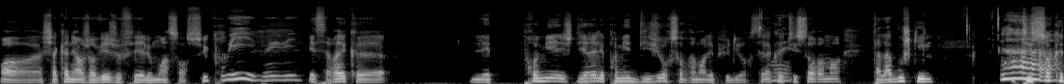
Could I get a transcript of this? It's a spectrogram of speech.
oh, chaque année en janvier, je fais le mois sans sucre. Oui, oui, oui. Et c'est vrai que les premiers, je dirais, les premiers 10 jours sont vraiment les plus durs. C'est là Ouais. que tu sens vraiment, t'as la bouche qui, sens que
